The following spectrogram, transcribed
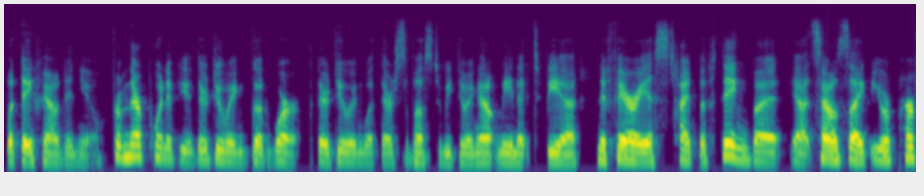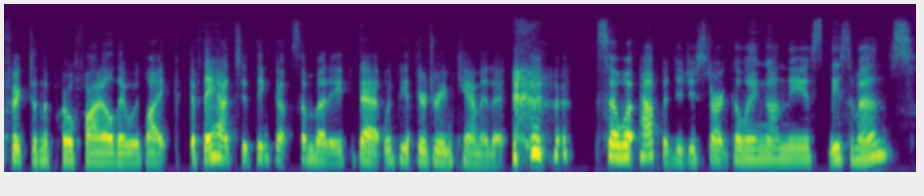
what they found in you from their point of view they're doing good work they're doing what they're supposed to be doing i don't mean it to be a nefarious type of thing but yeah it sounds like you're perfect in the profile they would like if they had to think up somebody that would be their dream candidate So what happened? Did you start going on these these events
